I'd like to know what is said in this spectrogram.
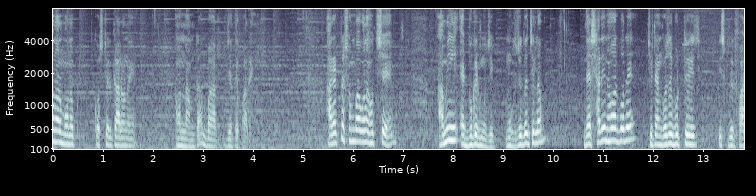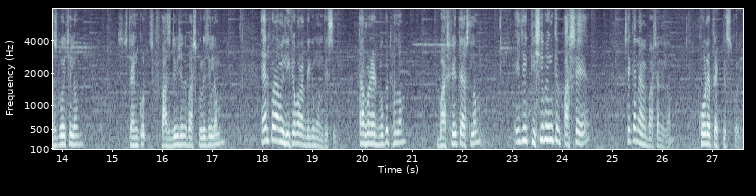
ওনার মনকষ্টের কারণে আমার নামটা বার যেতে পারে। আর একটা সম্ভাবনা হচ্ছে, আমি অ্যাডভোকেট মুজিব, মুক্তিযোদ্ধা ছিলাম। দেশ স্বাধীন হওয়ার পরে চিটাঙ্গজে ভর্তি হয়েছি, স্কুলের ফার্স্ট বই ছিলাম স্ট্যান্ড ফার্স্ট ডিভিশনে পাস করেছিলাম। এরপর আমি লেখাপড়ার দিকে মন দিয়েছি। তারপর অ্যাডভোকেট হলাম। বাঁশখালীতে আসলাম। এই যে কৃষি ব্যাংকের পাশে, সেখানে আমি বাসা নিলাম, করে প্র্যাকটিস করি।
